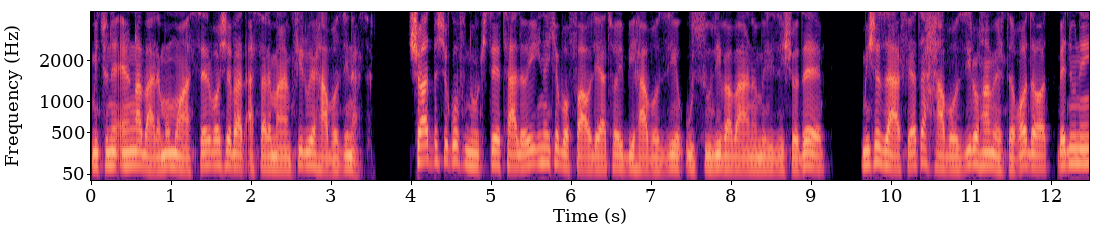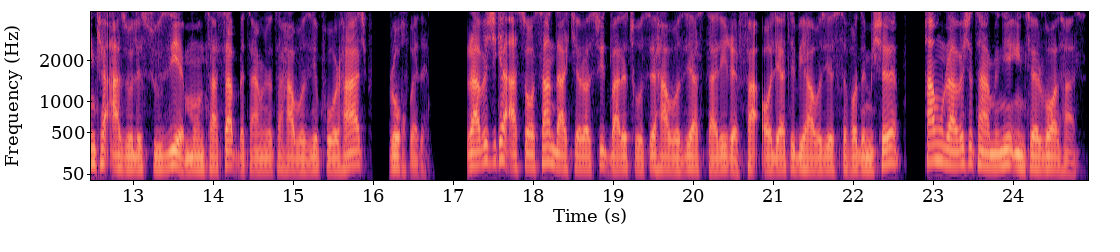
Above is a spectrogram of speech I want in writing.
می‌تونه انقدر برای ما موثر باشه و اثر منفی روی هوازی نذاره. شاید بشه گفت نکته طلایی اینه که با فعالیت های بیهوازی اصولی و برنامه ریزی شده میشه ظرفیت هوازی رو هم ارتقا داد بدون اینکه عضله سوزی منتصب به تمرینات هوازی پرحجم رخ بده. روشی که اساسا در کراسفیت برای توسعه هوازی از طریق فعالیت بیهوازی استفاده میشه همون روش تمرینی اینتروال هست.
